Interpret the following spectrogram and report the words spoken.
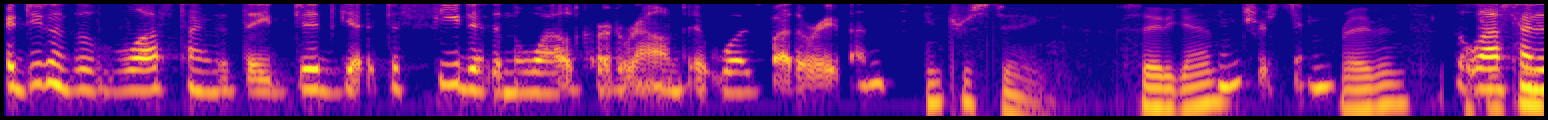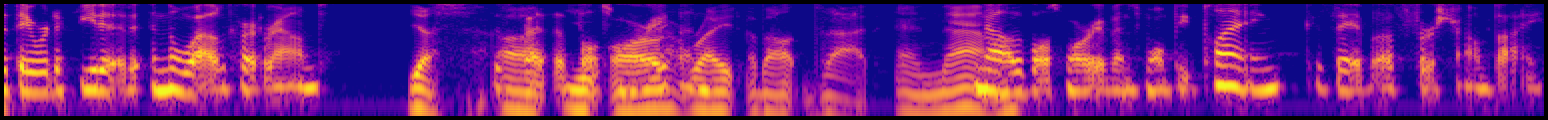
I do know the last time that they did get defeated in the wild card round, it was by the Ravens. Interesting. Say it again, Interesting. Ravens. The last time that they were defeated in the wild card round. Yes, uh, you Baltimore are Ravens. right about that. And now, Now the Baltimore Ravens won't be playing because they have a first round bye.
